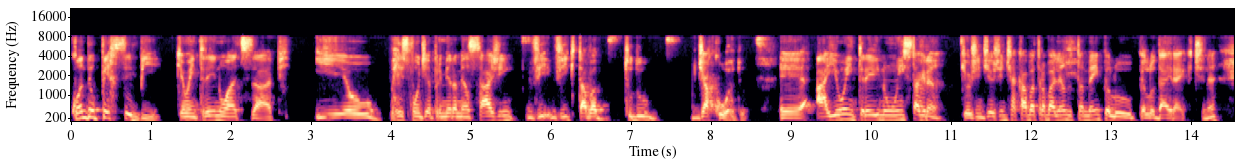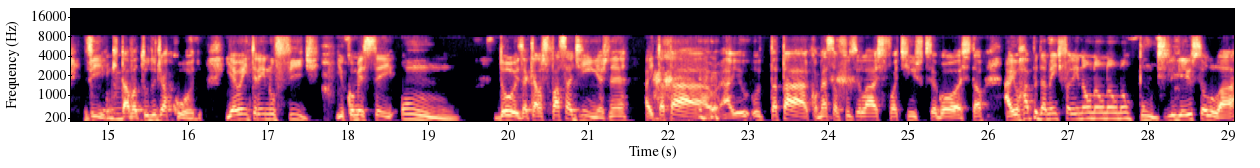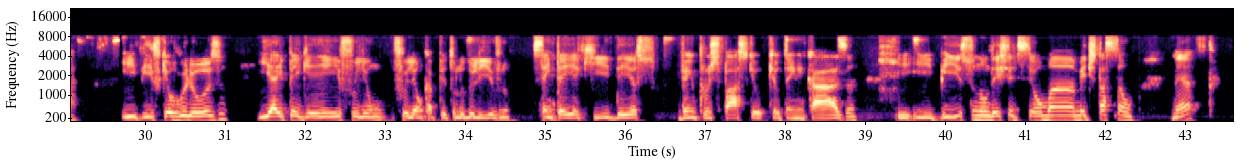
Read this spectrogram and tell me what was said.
Quando eu percebi que eu entrei no WhatsApp e eu respondi a primeira mensagem, vi, vi que estava tudo de acordo. É, aí eu entrei no Instagram que hoje em dia a gente acaba trabalhando também pelo, pelo direct, né? Vi que estava tudo de acordo. E aí eu entrei no feed e comecei um, dois, aquelas passadinhas, né? Aí tá, tá, aí o tá, começa a fuzilar as fotinhos que você gosta e tal. Aí eu rapidamente falei: não, não, não, não, pum, desliguei o celular e, e fiquei orgulhoso. E aí peguei e fui ler um, fui ler um capítulo do livro, sentei aqui, desço, venho para um espaço que eu, que eu tenho em casa e, e, e isso não deixa de ser uma meditação, né?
